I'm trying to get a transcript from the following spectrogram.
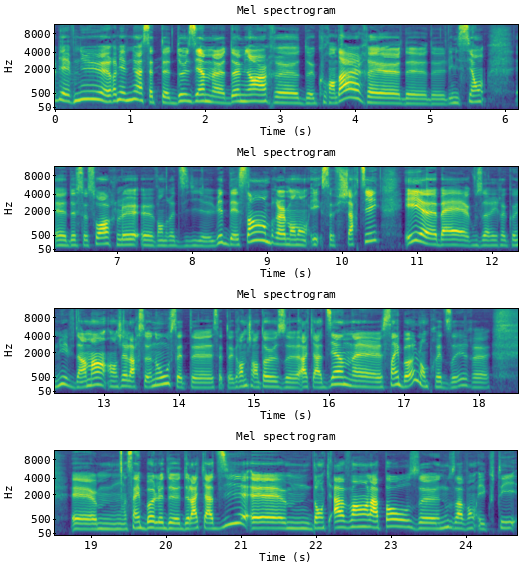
Rebienvenue à cette deuxième euh, demi-heure euh, de courant d'air euh, de, l'émission euh, de ce soir, le euh, vendredi 8 décembre. Mon nom est Sophie Chartier et euh, ben, vous aurez reconnu évidemment Angèle Arsenault, cette, euh, cette grande chanteuse euh, acadienne, euh, symbole, on pourrait dire. Euh, symbole de, l'Acadie. Euh, donc, avant la pause, euh, nous avons écouté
